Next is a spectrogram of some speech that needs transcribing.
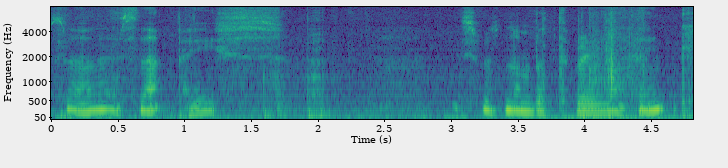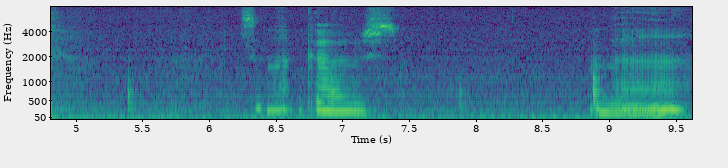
So there's that piece. This was number three, I think. So that goes there.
